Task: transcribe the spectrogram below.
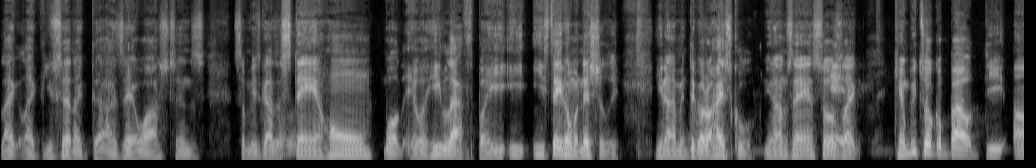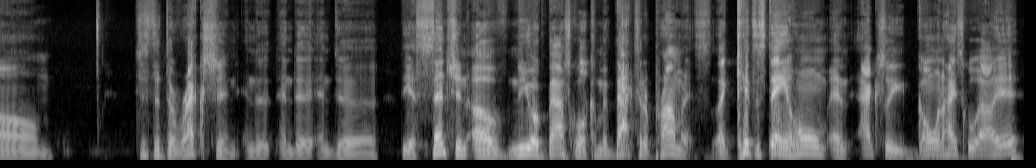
like like you said, like the Isaiah Washingtons, some of these guys are mm-hmm. staying home. Well, he left, but he, he, he stayed home initially. You know, I mean, to go to high mm-hmm. school. You know what I'm saying? So yeah. it's like, can we talk about the um, just the direction and the and the and the the ascension of New York basketball coming back to the prominence? Like kids are staying mm-hmm. home and actually going to high school out here.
